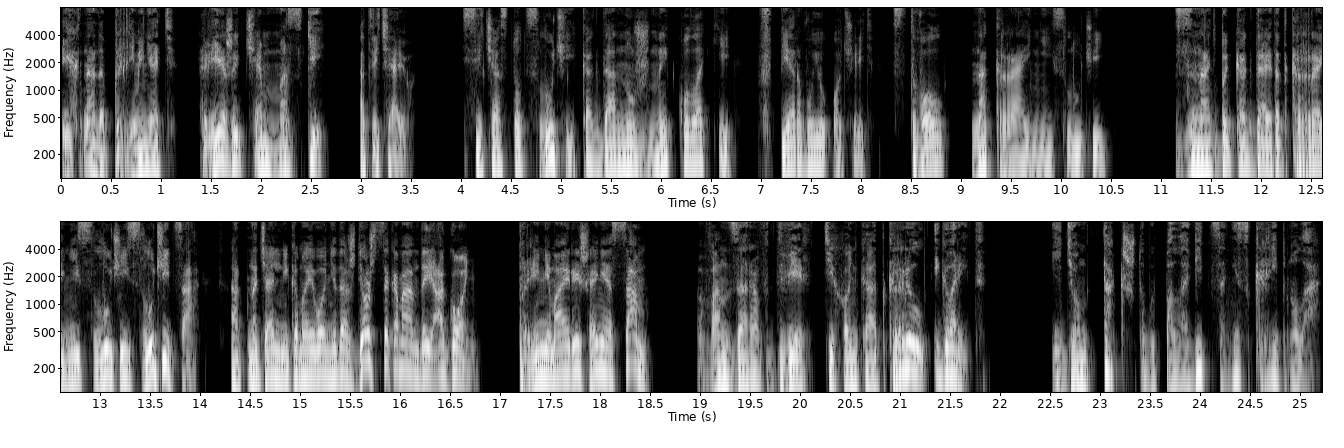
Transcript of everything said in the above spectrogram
Их надо применять реже, чем мозги, отвечаю. Сейчас тот случай, когда нужны кулаки. В первую очередь. Ствол на крайний случай. Знать бы, когда этот крайний случай случится. От начальника моего не дождешься команды «Огонь!» Принимай решение сам, Ванзаров дверь тихонько открыл и говорит. «Идем так, чтобы половица не скрипнула.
